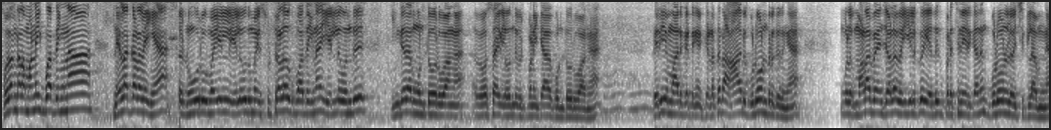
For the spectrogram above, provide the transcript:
புதன்கிழமை அன்னைக்கு பார்த்தீங்கன்னா நிலக்கடலைங்க. நூறு மைல் எழுபது மைல் சுற்றளவுக்கு பார்த்தீங்கன்னா எள்ளு வந்து இங்கே தான் கொண்டு வருவாங்க. விவசாயிகள் வந்து விற்பனைக்காக கொண்டு வருவாங்க. பெரிய மார்க்கெட்டுங்க. கிட்டத்தட்ட ஆறு குடோன் இருக்குதுங்க. உங்களுக்கு மழை பெஞ்சாலோ வெயிலுக்கோ எதுக்கு பிரச்சனை இருக்காதுன்னு குடோனில் வச்சுக்கலாமுங்க.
